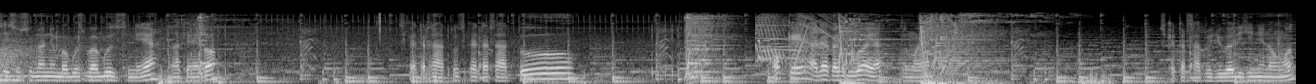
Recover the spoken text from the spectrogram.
kasih susunan yang bagus-bagus sini ya. Latihan itu scatter satu scatter satu. Oke ada kali dua ya. Lumayan. Scatter satu juga di sini nongol.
